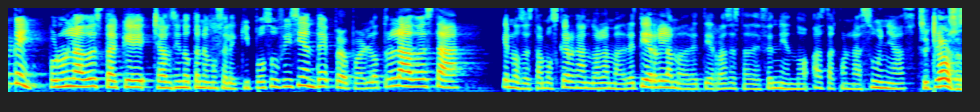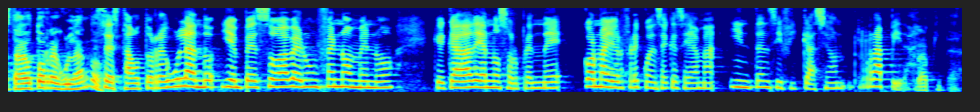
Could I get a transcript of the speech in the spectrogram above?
ok, por un lado está que chance no tenemos el equipo suficiente, pero por el otro lado está que nos estamos cargando a la madre tierra y la madre tierra se está defendiendo hasta con las uñas. Sí, claro, se está autorregulando. Se está autorregulando y empezó a haber un fenómeno que cada día nos sorprende con mayor frecuencia que se llama intensificación rápida. Rápida.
